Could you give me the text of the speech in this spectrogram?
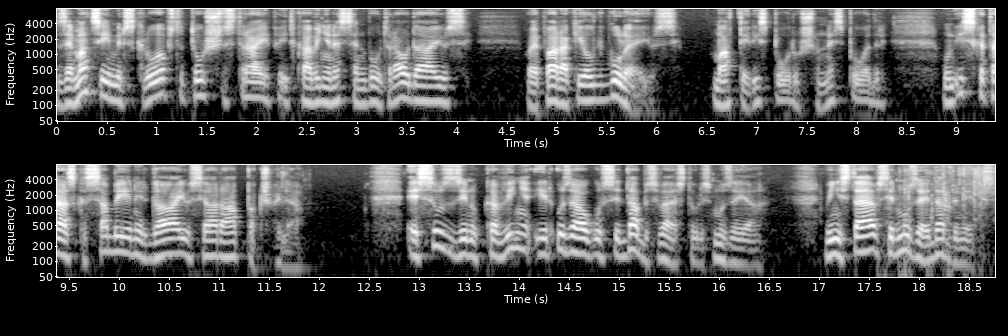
Zem acīm ir skropsta tuša straipa, it kā viņa nesen būtu raudājusi vai pārāk ilgi gulējusi. Mati ir izpūruši un nespodri, un izskatās, ka Sabīna ir gājusi ārā apakšveļā. Es uzzinu, ka viņa ir uzaugusi dabas vēstures muzejā. Viņas tēvs ir muzeja darbinieks,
